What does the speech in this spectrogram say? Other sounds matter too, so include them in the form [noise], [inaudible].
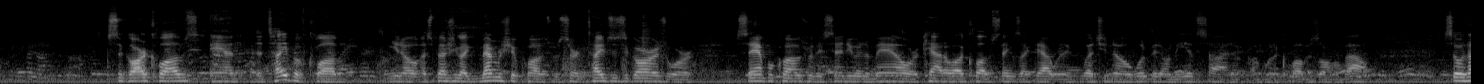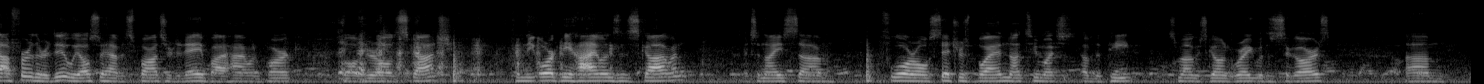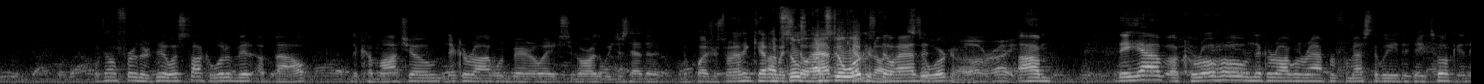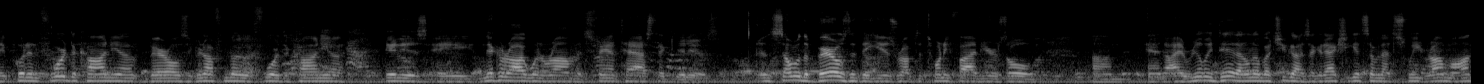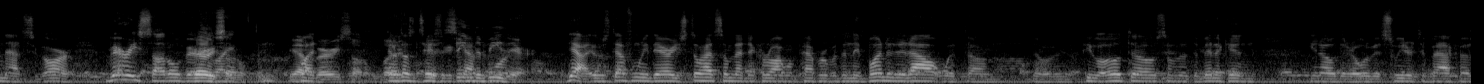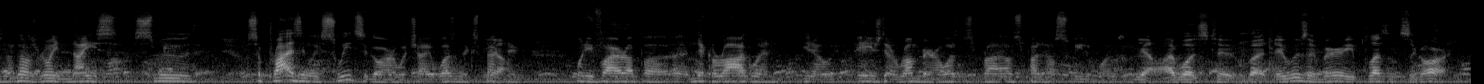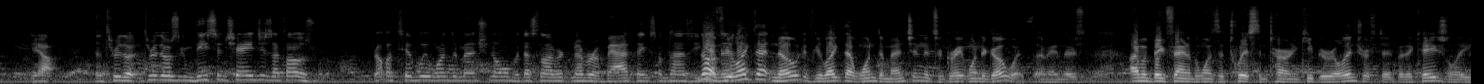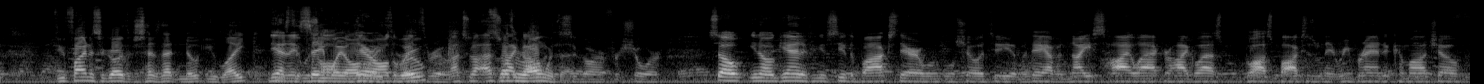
cigar clubs, and the type of club, you know, especially like membership clubs with certain types of cigars or sample clubs where they send you in the mail or catalog clubs, things like that, where they let you know a little bit on the inside of, of what a club is all about. So without further ado, we also have it sponsored today by Highland Park 12-year-old Scotch from the Orkney Highlands in Scotland. It's a nice um, floral citrus blend, not too much of the peat. Smoke is going great with the cigars. Um, without further ado, let's talk a little bit about the Camacho Nicaraguan barrel aged cigar that we just had the, the pleasure of smoking. I think Kevin I'm might still, still I'm have still it. working Kevin on still it. has still it. working on it. All right. Um, they have a Corojo Nicaraguan wrapper from Esteli that they took and they put in Flor de Caña barrels. If you're not familiar with Flor de Caña, it is a Nicaraguan rum. It's fantastic. it is. And some of the barrels that they use were up to 25 years old. Um, and I really did. I don't know about you guys. I could actually get some of that sweet rum on that cigar. Very subtle, very, Very light, subtle. [clears throat] Yeah, but- very subtle. But and it doesn't taste it like a seemed to be Morgan. there. Yeah, it was definitely there. You still had some of that Nicaraguan pepper, but then they blended it out with, um, you know, piloto, some of the Dominican, you know, that are a little bit sweeter tobaccos. I thought it was really nice, smooth, surprisingly sweet cigar, which I wasn't expecting. When you fire up a, a Nicaraguan, you know, aged at a rum barrel, I wasn't surprised. I was surprised how sweet it was. Yeah, I was too. But it was a very pleasant cigar. Yeah, and through the through there was some decent changes. I thought it was relatively one-dimensional, but that's not never a bad thing. Sometimes you No, if in you like that note, if you like that one dimension, it's a great one to go with. I mean, there's, I'm a big fan of the ones that twist and turn and keep you real interested. But occasionally, if you find a cigar that just has that note you like, Yeah, it's the same all, way all, there the way, all the through, way through. That's what, that's what I nothing got wrong with with the that. cigar for sure. So you know, again, if you can see the box there, we'll, we'll show it to you. But they have a nice high lacquer, high glass gloss boxes when they rebranded Camacho.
